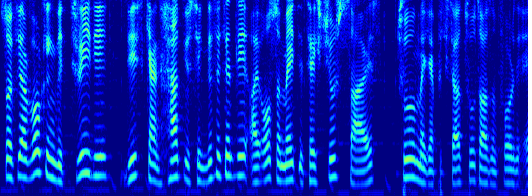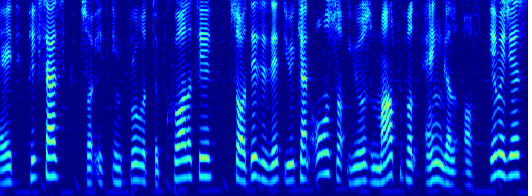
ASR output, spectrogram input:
So if you are working with 3d this can help you significantly. I also made the texture size 2 megapixel 2048 pixels so it improved the quality. So this is it. You can also use multiple angle of images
